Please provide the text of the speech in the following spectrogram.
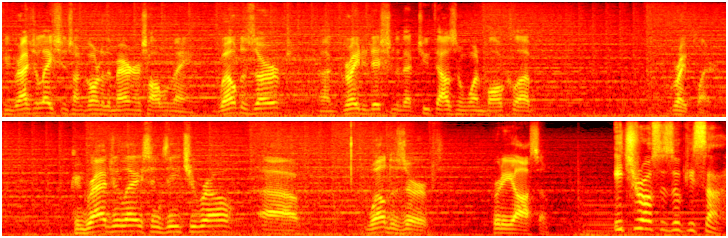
congratulations on going to the Mariners Hall of Fame. Well deserved. A great addition to that 2001 ball club. Great player. Congratulations, Ichiro. Uh, well deserved. Pretty awesome. Ichiro Suzuki-san,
